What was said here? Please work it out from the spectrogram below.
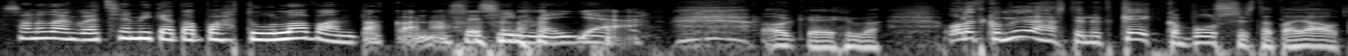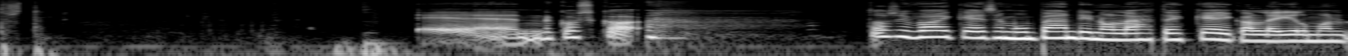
sanotaanko, että se mikä tapahtuu lavan takana, se sinne jää. Okei, okay, hyvä. Oletko myöhästynyt keikkabussista tai autosta? En, koska tosi vaikea se mun bändin on lähteä keikalle ilman,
